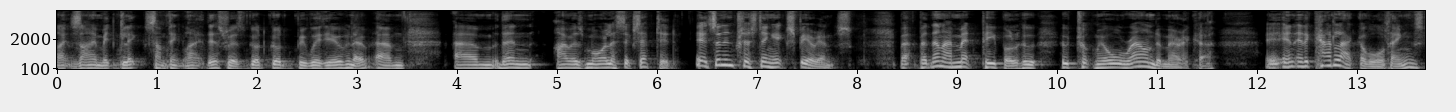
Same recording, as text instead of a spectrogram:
like Zymit Glick, something like this was good, good to be with you, you know, um, um, then I was more or less accepted. It's an interesting experience. But, but then I met people who, who took me all round America in, in a Cadillac of all things,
